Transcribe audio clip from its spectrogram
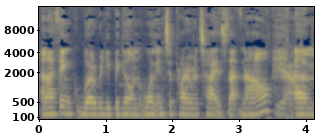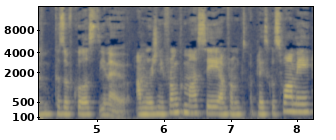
and I think we're really big on wanting to prioritize that now. Yeah. Um, because of course, you know, I'm originally from Kumasi. I'm from a place called Suame,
